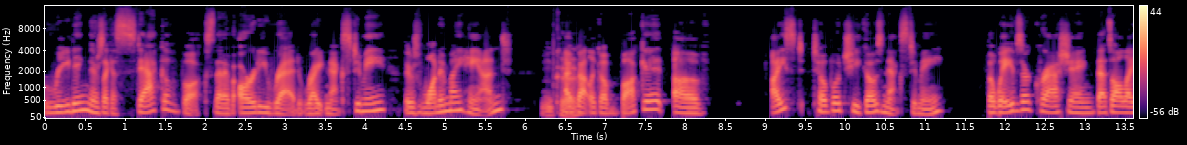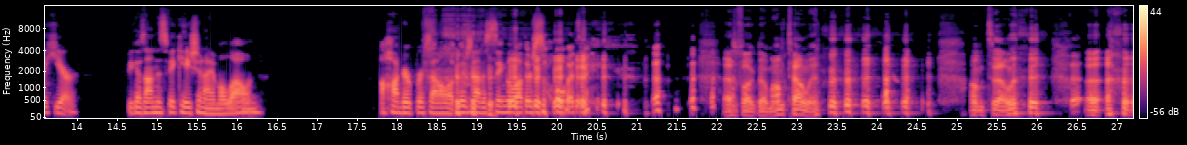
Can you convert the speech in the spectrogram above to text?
reading. There's like a stack of books that I've already read right next to me. There's one in my hand. Okay. I've got like a bucket of iced Topo Chicos next to me. The waves are crashing. That's all I hear because on this vacation, I am alone. A hundred percent alone. There's not a single other soul with me. That's fucked up. I'm telling. I'm telling. Uh a,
